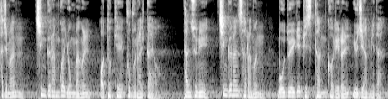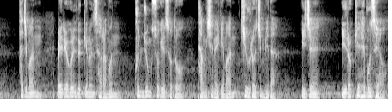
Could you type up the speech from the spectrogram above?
하지만 친근함과 욕망을 어떻게 구분할까요? 단순히 친근한 사람은 모두에게 비슷한 거리를 유지합니다. 하지만 매력을 느끼는 사람은 군중 속에서도 당신에게만 기울어집니다. 이제 이렇게 해보세요.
